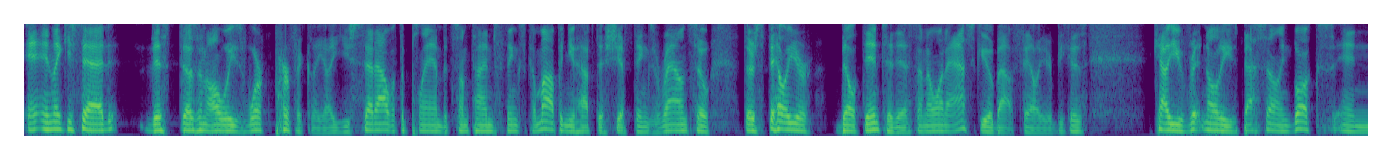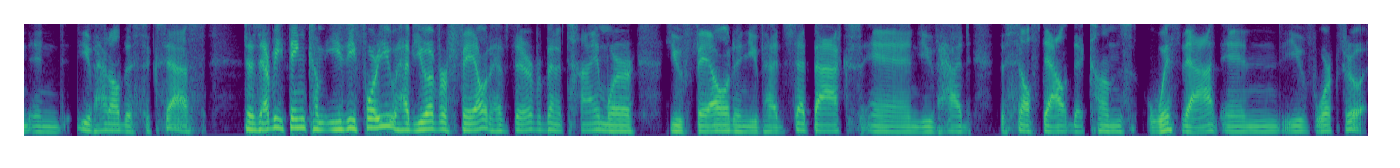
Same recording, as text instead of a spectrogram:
And, and, like you said, this doesn't always work perfectly. Uh, you set out with the plan, but sometimes things come up and you have to shift things around. So there's failure built into this. And I want to ask you about failure because Cal, you've written all these best-selling books and and you've had all this success. Does everything come easy for you? Have you ever failed? Has there ever been a time where you failed and you've had setbacks and you've had the self-doubt that comes with that and you've worked through it?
